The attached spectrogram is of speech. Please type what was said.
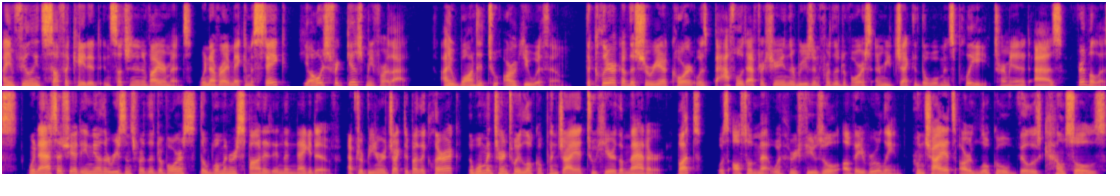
I am feeling suffocated in such an environment. Whenever I make a mistake, he always forgives me for that. I wanted to argue with him. The cleric of the Sharia court was baffled after hearing the reason for the divorce and rejected the woman's plea, terming it as frivolous. When asked if she had any other reasons for the divorce, the woman responded in the negative. After being rejected by the cleric, the woman turned to a local panchayat to hear the matter, but was also met with refusal of a ruling. Panchayats are local village councils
